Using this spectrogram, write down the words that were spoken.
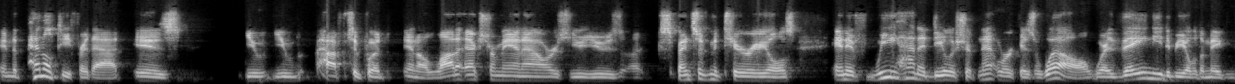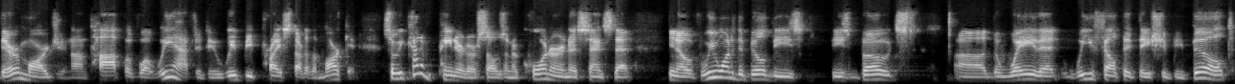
And the penalty for that is you you have to put in a lot of extra man hours. You use uh, expensive materials. And if we had a dealership network as well, where they need to be able to make their margin on top of what we have to do, we'd be priced out of the market. So we kind of painted ourselves in a corner in a sense that, you know, if we wanted to build these these boats uh, the way that we felt that they should be built,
